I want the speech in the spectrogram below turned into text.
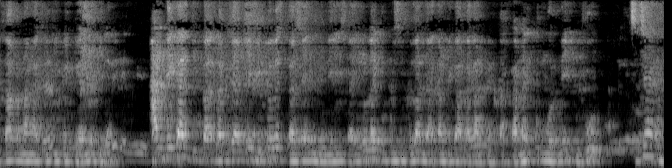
saya pernah ngaji di BBM bilang, andai kan tiba berjanji ditulis bahasa Indonesia, itu lagi buku sebelah tidak akan dikatakan kita, karena itu murni buku sejarah.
